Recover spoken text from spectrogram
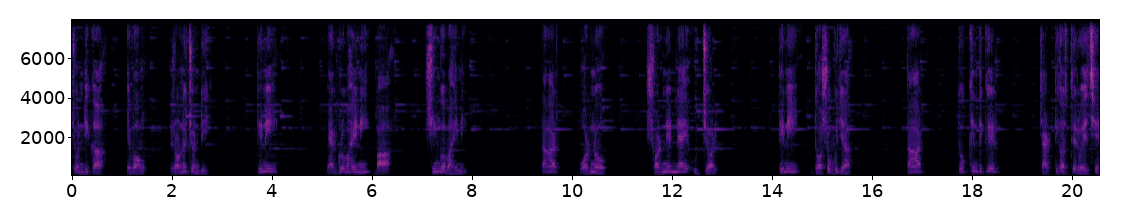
চণ্ডিকা এবং রণচণ্ডী। তিনি ব্যাঘ্রবাহিনী বা সিংহবাহিনী। তাঁর বর্ণ স্বর্ণের ন্যায় উজ্জ্বল। তিনি দশভুজা। তাঁর দক্ষিণ দিকের চারটি হস্তে রয়েছে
